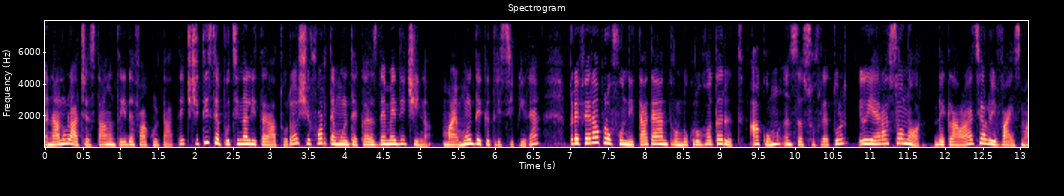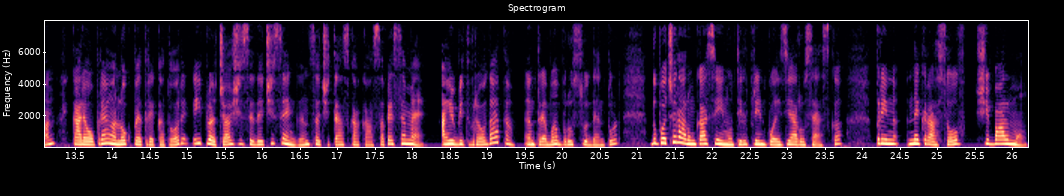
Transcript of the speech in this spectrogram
În anul acesta, întâi de facultate, citise puțină literatură și foarte multe cărți de medicină. Mai mult decât risipirea, prefera profunditatea într-un lucru hotărât. Acum, însă, sufletul îi era sonor. Declarația lui Weissman, care oprea în loc pe trecători, îi plăcea și se decise în gând să citească acasă pe seme. Ai iubit vreodată?" întrebă brus studentul, după ce l-aruncase inutil prin poezia rusească, prin Necrasov și Balmont.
